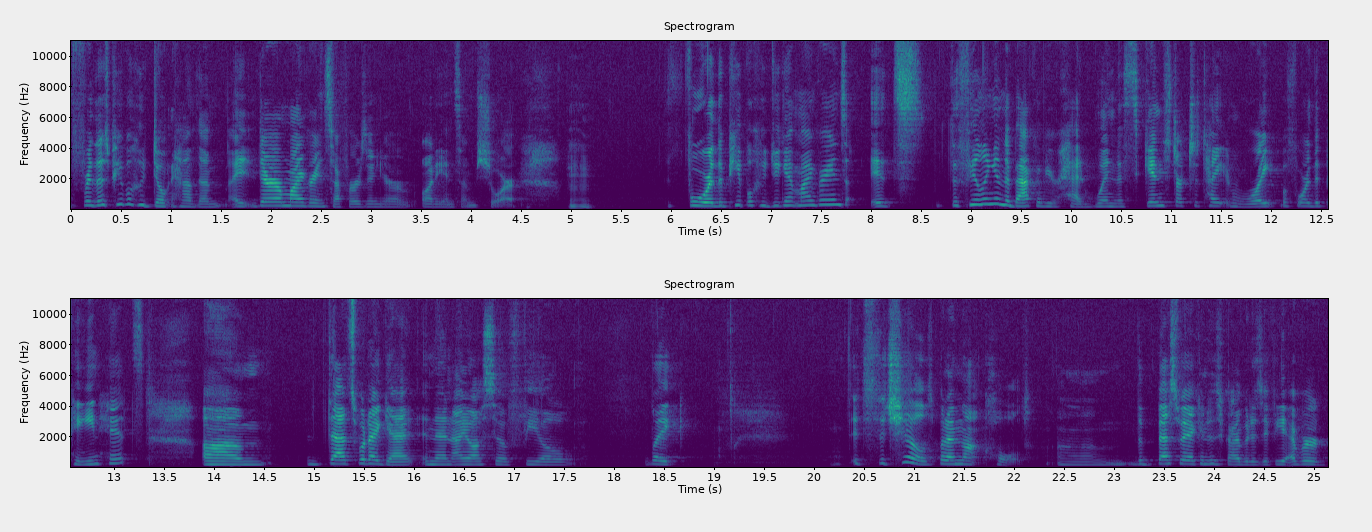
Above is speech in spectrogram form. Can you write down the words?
for those people who don't have them. I, there are migraine sufferers in your audience, I'm sure. For the people who do get migraines, it's the feeling in the back of your head when the skin starts to tighten right before the pain hits. Um, that's what I get. And then I also feel like it's the chills, but I'm not cold. Um, the best way I can describe it is if you ever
